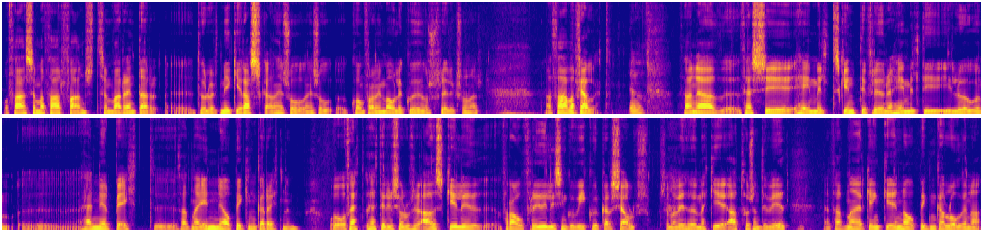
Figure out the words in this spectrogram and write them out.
og það sem að þar fannst sem var reyndar uh, tölvert mikið raskað eins og, eins og kom fram í máli Guðjóns Fredrikssonar að það var fjarlægt. já, Þannig að þessi heimild, skyndi friðunar heimild í, í lögum, uh, henni er beitt uh, þarna inni á byggingarreitnum. Og, og þetta, þetta er í sjálf og sér aðskilið frá friðlýsingu víkurgar sjálfs sem við höfum ekki aðtöðsandi við. En þarna er gengið inn á byggingarlóðina.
